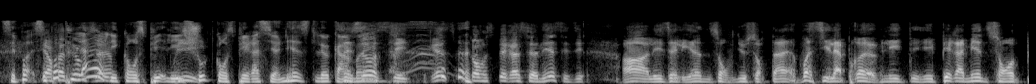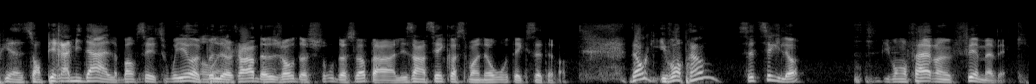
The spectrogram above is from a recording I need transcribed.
C'est pas, c'est populaire, les, conspi- les shows de conspirationnistes, là, quand C'est même. ça, c'est très conspirationniste. C'est dit, ah, les aliens sont venus sur Terre. Voici la preuve. Les, les pyramides sont, sont pyramidales. Bon, c'est, vous voyez un peu Ouais. le genre de genre de show de cela par les anciens cosmonautes, etc. Donc, ils vont prendre cette série-là, puis ils vont faire un film avec.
